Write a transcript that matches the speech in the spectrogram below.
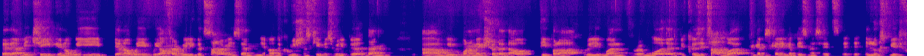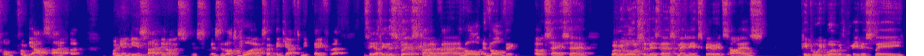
they're a bit cheap. You know, we, you know, we, we offer really good salaries and, you know, the commission scheme is really good. And uh, we want to make sure that our people are really well rewarded because it's hard work. Again, scaling a business, it's, it, it looks beautiful from the outside, but when you're in the inside, you know, it's, it's, there's a lot of work. So I think you have to be paid for that. See, I think the split's kind of uh, evol- evolving, I would say. So when we launched the business, mainly experienced hires, people we'd worked with previously,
